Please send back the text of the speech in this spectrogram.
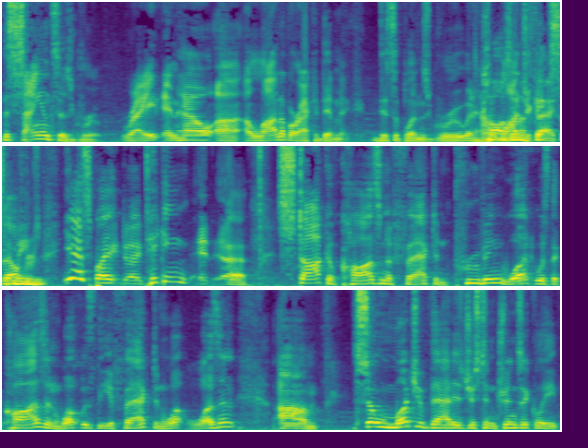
the sciences grew, right? And how uh, a lot of our academic disciplines grew, and how Cause logic itself I mean- grew. Yes, by uh, taking uh, stock of cause and effect and proving what was the cause and what was the effect and what wasn't. Um, so much of that is just intrinsically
